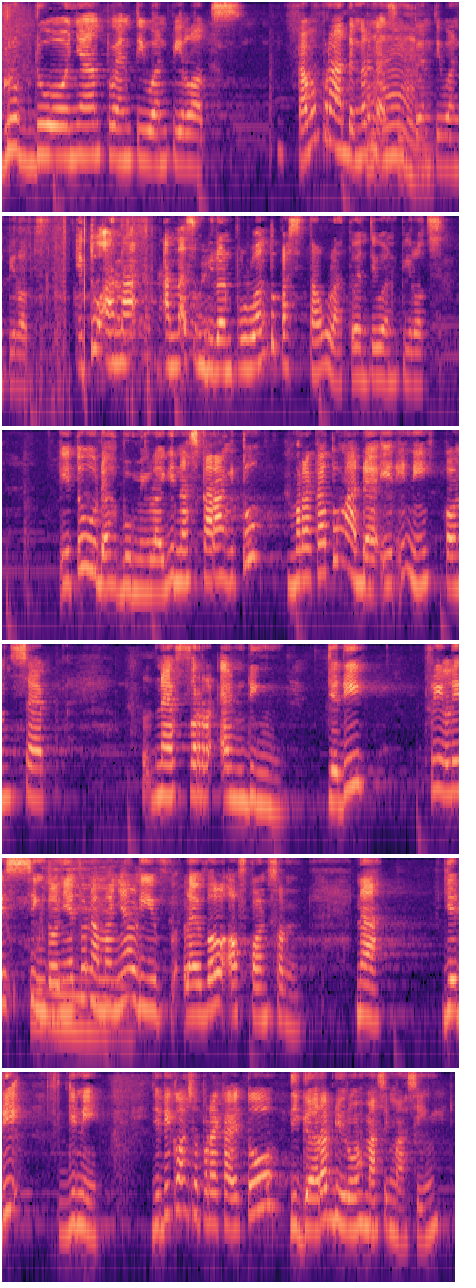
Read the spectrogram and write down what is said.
grup duonya 21 Pilots. Kamu pernah denger nggak sih 21 Pilots? Itu anak anak 90-an tuh pasti tahu lah 21 Pilots. Itu udah booming lagi. Nah, sekarang itu mereka tuh ngadain ini konsep never ending. Jadi rilis singlenya itu namanya Live Level of Concern. Nah, jadi gini. Jadi konsep mereka itu digarap di rumah masing-masing.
